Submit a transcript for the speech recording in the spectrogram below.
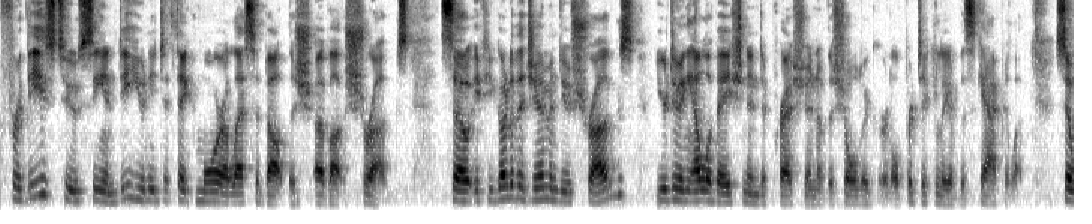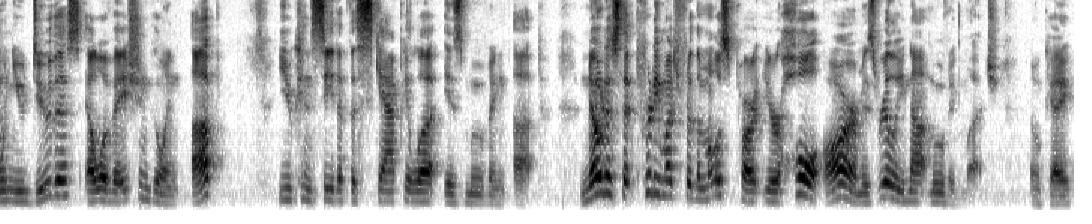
for these two, C and D, you need to think more or less about the sh about shrugs. So if you go to the gym and do shrugs, you're doing elevation and depression of the shoulder girdle, particularly of the scapula. So when you do this elevation going up, you can see that the scapula is moving up. Notice that pretty much for the most part, your whole arm is really not moving much. Okay,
